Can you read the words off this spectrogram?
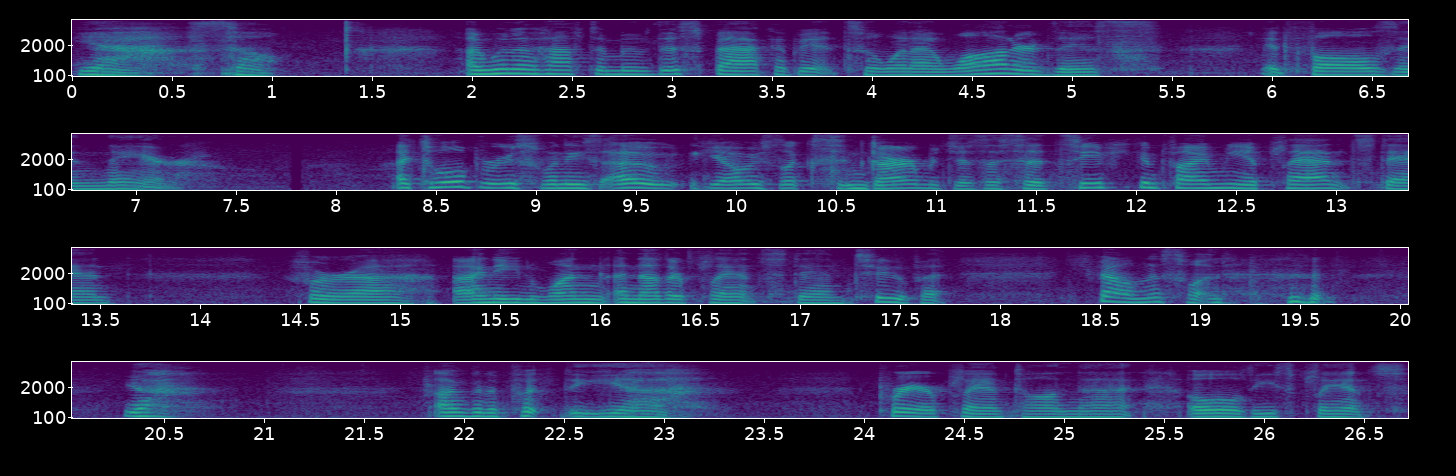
Yeah, so I'm to have to move this back a bit so when I water this, it falls in there. I told Bruce when he's out, he always looks in garbages. I said, see if you can find me a plant stand for uh, I need one another plant stand too, but he found this one. yeah, I'm gonna put the uh, prayer plant on that. Oh, these plants,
